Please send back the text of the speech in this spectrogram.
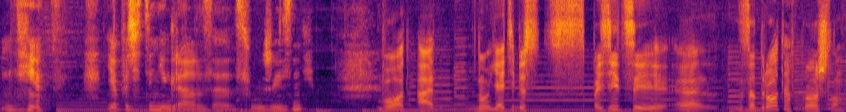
Нет. Я почти не играла за свою жизнь. Вот, а ну я тебе с, с позиции э, задрота в прошлом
